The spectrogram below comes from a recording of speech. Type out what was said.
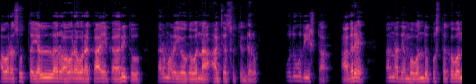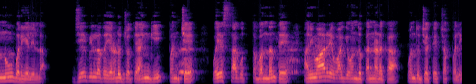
ಅವರ ಸುತ್ತ ಎಲ್ಲರೂ ಅವರವರ ಕಾಯಕ ಅರಿತು ಕರ್ಮರ ಯೋಗವನ್ನು ಆಚರಿಸುತ್ತಿದ್ದರು. ಓದುವುದು ಇಷ್ಟ, ಆದರೆ ತನ್ನದೆಂಬ ಒಂದು ಪುಸ್ತಕವನ್ನೂ ಬರೆಯಲಿಲ್ಲ. ಜೇಬಿಲ್ಲದ ಎರಡು ಜೊತೆ ಅಂಗಿ, ಪಂಚೆ, ವಯಸ್ಸಾಗುತ್ತಾ ಬಂದಂತೆ ಅನಿವಾರ್ಯವಾಗಿ ಒಂದು ಕನ್ನಡಕ, ಒಂದು ಜೊತೆ ಚಪ್ಪಲಿ.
